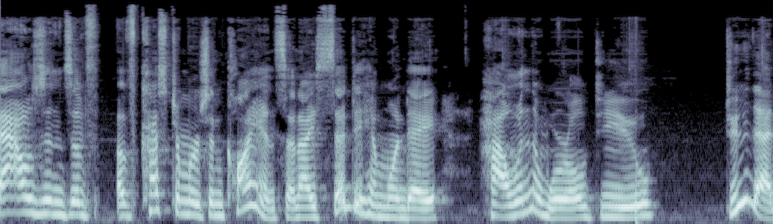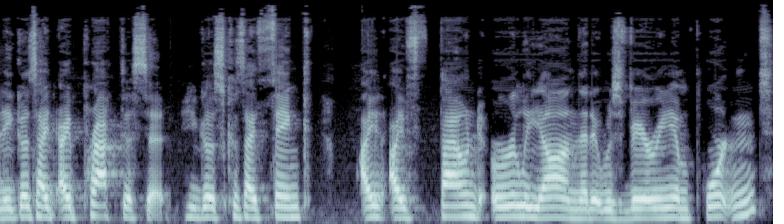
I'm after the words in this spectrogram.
thousands of, of customers and clients. And I said to him one day, How in the world do you do that? He goes, I, I practice it. He goes, because I think I, I found early on that it was very important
